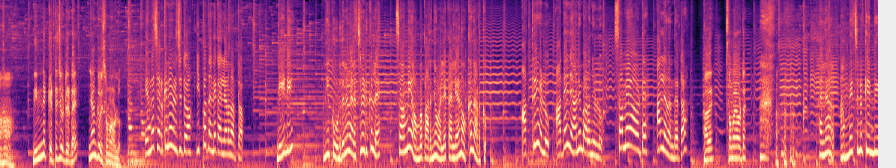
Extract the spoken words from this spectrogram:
ആഹാ നിന്നെ കെട്ടിച്ചു വിട്ടിട്ടെ ഞങ്ങൾക്ക് വിശ്രമമുള്ളൂ. എന്നാ ചെറുക്കനെ വിളിച്ചിട്ടോ ഇപ്പൊ തന്നെ കല്യാണം നടത്താം. ഡീഡി നീ കൂടുതൽ വിളച്ചെടുക്കല്ലേ സമയമാകുമ്പോ പറഞ്ഞ പോലെ കല്യാണം ഒക്കെ നടക്കും. അത്രേ ഉള്ളൂ. അതേ ഞാനും പറഞ്ഞുള്ളൂ. സമയമാവട്ടെ അല്ല നന്ദേട്ടാ. അതെ സമയമാവട്ടെ അല്ല അമ്മയച്ചനൊക്കെ എന്തി?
